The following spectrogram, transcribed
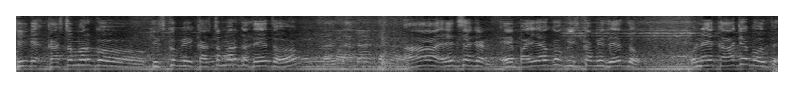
ठीक है कस्टमर को किसको भी कस्टमर को दे दो। हाँ एक सेकंड ये भैया को किसका भी दे दो। उन्हें कहा के बोलते?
